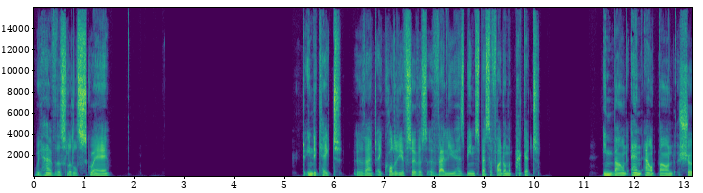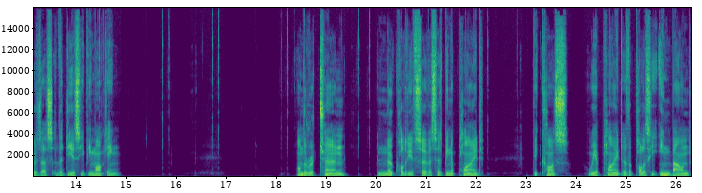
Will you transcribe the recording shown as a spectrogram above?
we have this little square to indicate that a quality of service value has been specified on the packet. Inbound and outbound shows us the DSCP marking. On the return, no quality of service has been applied because we applied the policy inbound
